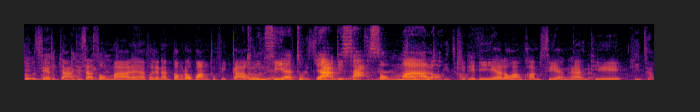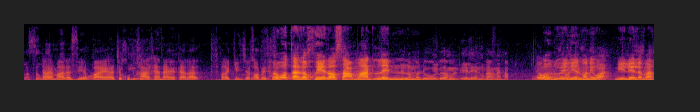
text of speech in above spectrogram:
สูญเสียทุกอย่างที่สะสมมานะฮะเพราะฉะนั้นต้องระวังทุกฝีก้าวลสูญทีดีวเสียทุกอย่างที่สะสมมาเหรอ คิดให้ดีฮะระหว่างความเสี่ยงฮะที่ Can you tell us a ได้ little มา bit และเสีย more ไป about ฮะจะคุ้มค่าแค่ไหนแต่ละภารกิจที่จะเข้าไปแปลว่าแต่ละเควสเราสามารถเล่น เดี๋ยวเรามาดูเรื่องเอเลี่ยนบ้างนะครับ เออดูเอเลี่ยนบ้างดีกว่า มีเอเลี่ยนอะไรบ้าง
